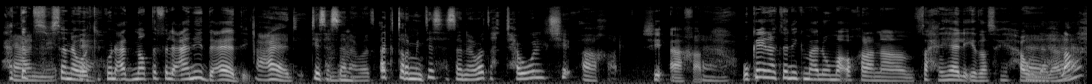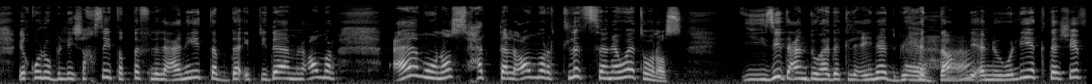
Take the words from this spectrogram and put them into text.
حتى يعني تسع سنوات آه. يكون عندنا طفل عنيد عادي. عادي تسع سنوات. أكثر من تسع سنوات راح تتحول شيء آخر. شيء آخر. آه. وكاينة تانيك معلومة أخرى أنا صحيها لي إذا صحيحة ولا لا, لا. آه. يقولوا باللي شخصية الطفل العنيد تبدأ ابتداء من عمر عام ونص حتى العمر ثلاث سنوات ونص. يزيد عنده هذاك العناد بحدة. لأنه يولي يكتشف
